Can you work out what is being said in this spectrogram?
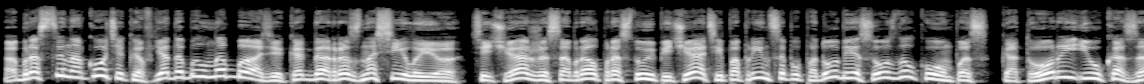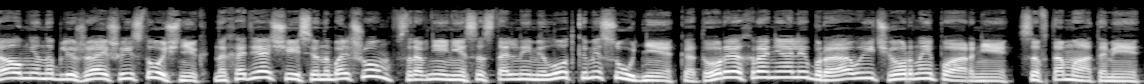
Образцы наркотиков я добыл на базе, когда разносил ее. Сейчас же собрал простую печать и по принципу подобия создал компас, который и указал мне на ближайший источник, находящийся на большом, в сравнении с остальными лодками судне, которые охраняли бравые черные парни с автоматами.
